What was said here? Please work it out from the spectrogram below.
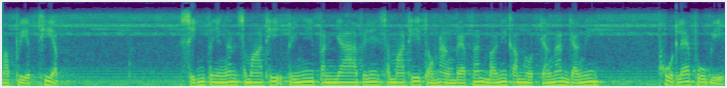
มาเปรียบเทียบ ศีลเป็นอย่างนั้นสมาธิเป็นอย่างนี้ปัญญาเป็นนี้สมาธิต้องนั่งแบบนั้นบางนี้กำหนดอย่างนั้นอย่างนี้ พูดแล้วพูดอีก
